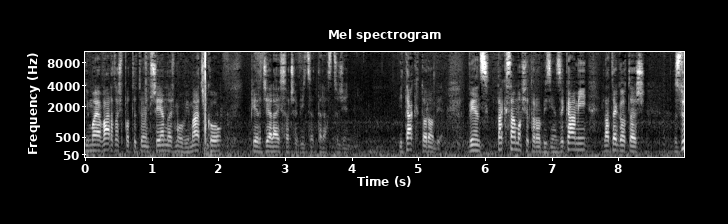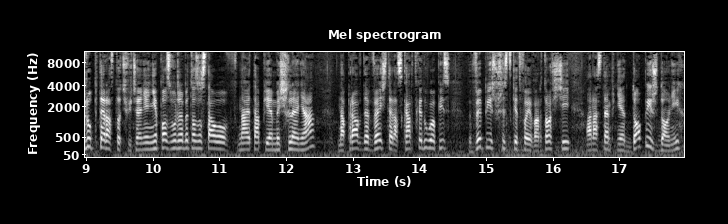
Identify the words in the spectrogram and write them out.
I moja wartość pod tytułem przyjemność mówi Maćku, pierdzielaj soczewicę teraz codziennie. I tak to robię. Więc tak samo się to robi z językami, dlatego też zrób teraz to ćwiczenie, nie pozwól, żeby to zostało na etapie myślenia. Naprawdę weź teraz kartkę, długopis, wypisz wszystkie Twoje wartości, a następnie dopisz do nich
